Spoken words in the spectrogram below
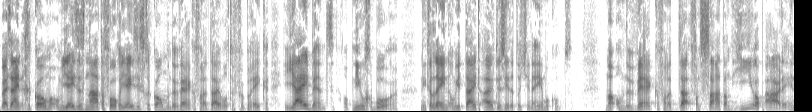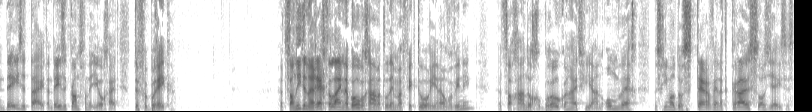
wij zijn gekomen om Jezus na te volgen. Jezus is gekomen om de werken van de duivel te verbreken. Jij bent opnieuw geboren. Niet alleen om je tijd uit te zitten tot je de hemel komt. Maar om de werken van, het, van Satan hier op aarde, in deze tijd, aan deze kant van de eeuwigheid, te verbreken. Het zal niet in een rechte lijn naar boven gaan met alleen maar victorie en overwinning. Het zal gaan door gebrokenheid via een omweg. Misschien wel door sterven in het kruis zoals Jezus.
